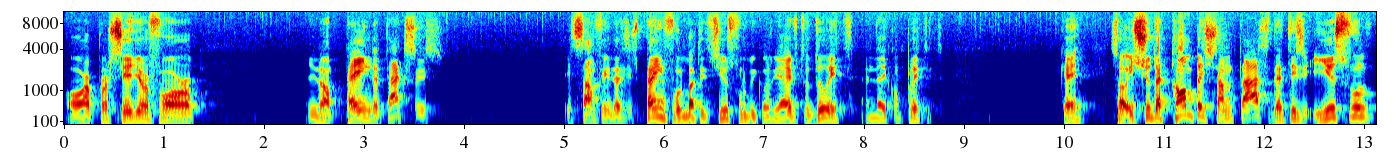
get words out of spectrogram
Or a procedure for, you know, paying the taxes. It's something that is painful, but it's useful because you have to do it and they complete it. Okay, so it should accomplish some task that is useful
